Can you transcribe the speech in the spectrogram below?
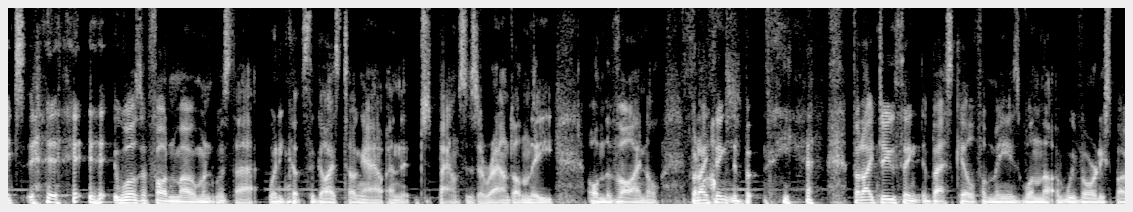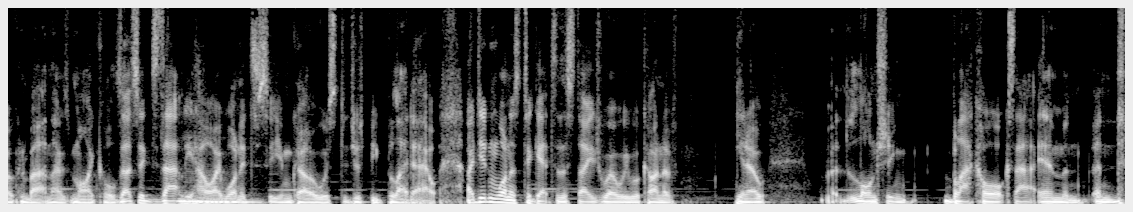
it's it was a fun moment was that when he cuts the guy's tongue out and it just bounces around on the on the vinyl. But i think the yeah, but i do think the best kill for me is one that we've already spoken about and that was michael's. That's exactly how i wanted to see him go was to just be bled out. I didn't want us to get to the stage where we were kind of you know launching black hawks at him and and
